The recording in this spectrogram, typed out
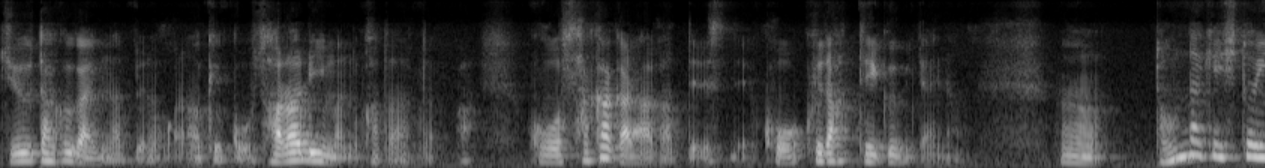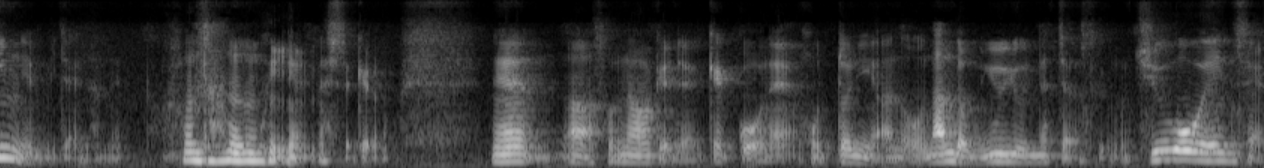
住宅街になってるのかな結構サラリーマンの方だったのか、こう坂から上がってですね、こう下っていくみたいな。うん。どんだけ人いんねんみたいなね、そんな思いになりましたけど。ね、あそんなわけで結構ね、本当にあの何度も言うようになっちゃうんですけども、中央沿線、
